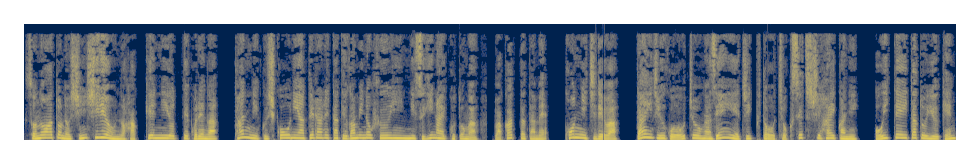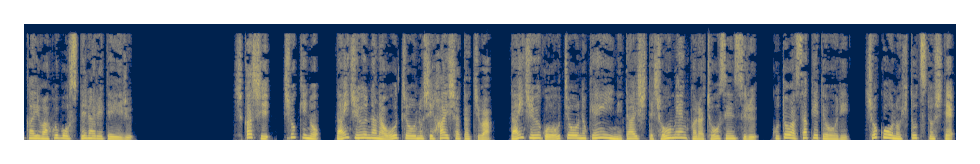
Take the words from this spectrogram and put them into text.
その後の新資料の発見によってこれが単に屈行に当てられた手紙の封印に過ぎないことが分かったため、今日では第15王朝が全エジプトを直接支配下に置いていたという見解はほぼ捨てられている。しかし、初期の第17王朝の支配者たちは、第15王朝の権威に対して正面から挑戦することは避けており、諸侯の一つとして、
